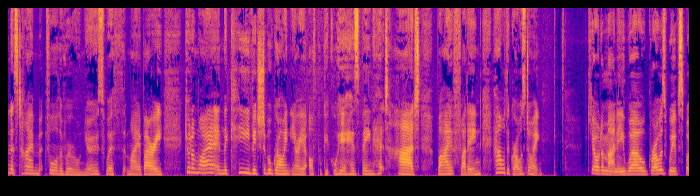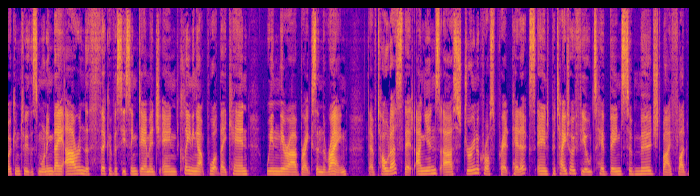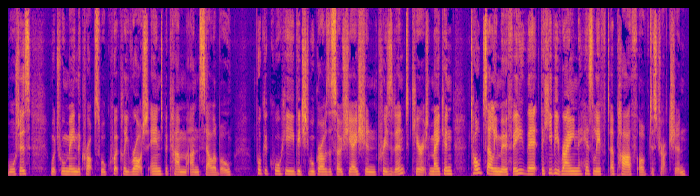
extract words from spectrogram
And it's time for the rural news with Maja Burry. Kia ora Maja, and the key vegetable growing area of Pukekohe has been hit hard by flooding. How are the growers doing? Kia ora. Well, growers we've spoken to this morning, they are in the thick of assessing damage and cleaning up what they can when there are breaks in the rain. They've told us that onions are strewn across paddocks and potato fields have been submerged by floodwaters, which will mean the crops will quickly rot and become unsellable. Pukekohe Vegetable Growers Association President Kirit Makan told Sally Murphy that the heavy rain has left a path of destruction.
